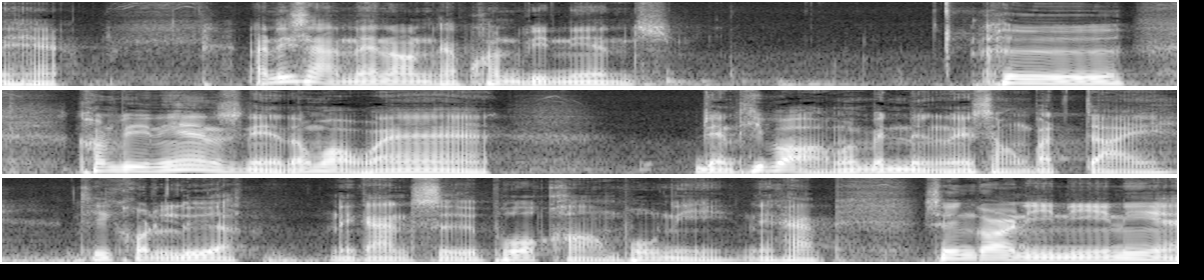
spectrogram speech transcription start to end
นะฮะ อันที่สามแน่นอนครับ convenience คือ convenience เนี่ยต้องบอกว่าอย่างที่บอกมันเป็นหนึ่งในสองปัจจัยที่คนเลือกในการซื้อพวกของพวกนี้นะครับ ซึ่งกรณีนี้เนี่ย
